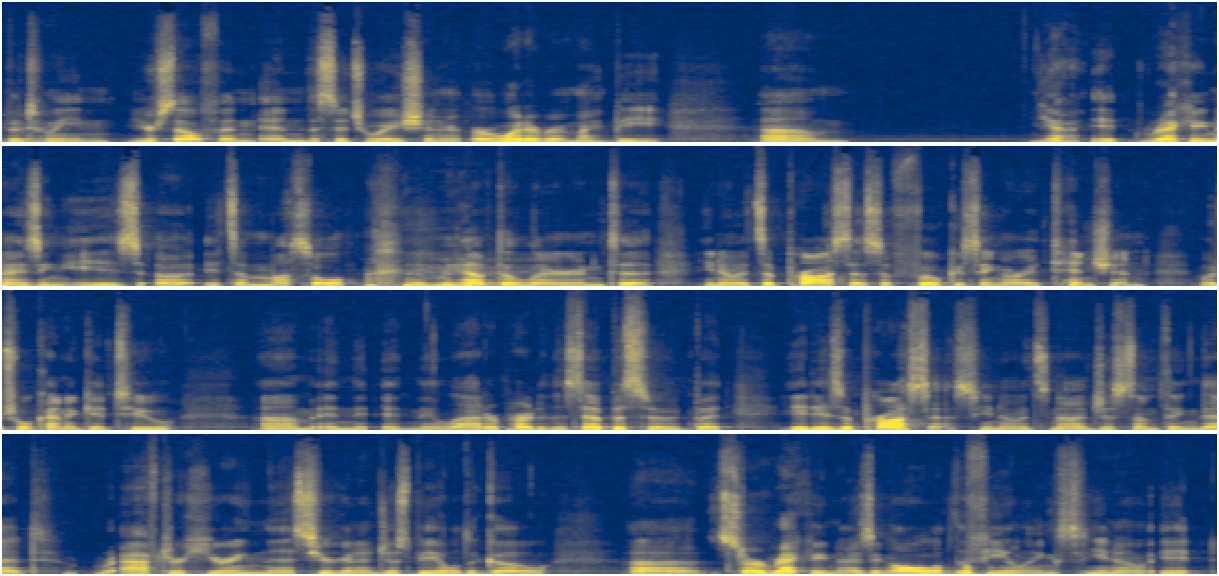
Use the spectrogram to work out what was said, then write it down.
between yourself and, and the situation or, or whatever it might be um, yeah it recognizing is a, it's a muscle. And we have to learn to you know it's a process of focusing our attention which we'll kind of get to um, in, the, in the latter part of this episode but it is a process you know it's not just something that after hearing this you're going to just be able to go uh, start recognizing all of the feelings you know it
